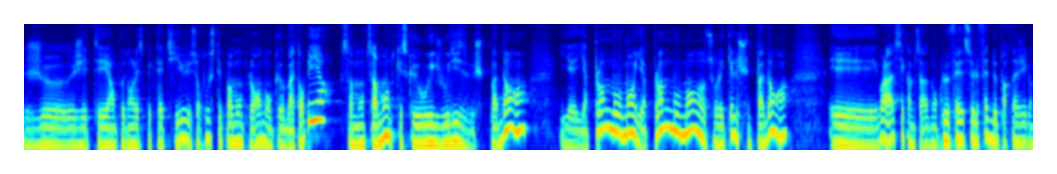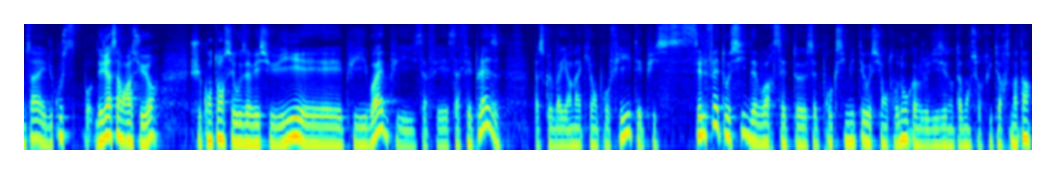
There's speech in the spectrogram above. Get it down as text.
J'étais un peu dans l'expectative et surtout c'était pas mon plan. Donc euh, bah tant pis hein. ça monte ça monte. Qu'est-ce que vous voulez que je vous dise? Je suis pas dedans hein. il, y a, il y a plein de mouvements il y a plein de mouvements sur lesquels je suis pas dedans et voilà c'est comme ça. Donc le fait c'est le fait de partager comme ça. Et du coup déjà ça me rassure. Je suis content si vous avez suivi. Et puis ouais puis ça fait ça fait plaisir parce que bah y en a qui en profitent et puis c'est le fait aussi d'avoir cette, cette proximité aussi entre nous comme je le disais notamment sur Twitter ce matin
